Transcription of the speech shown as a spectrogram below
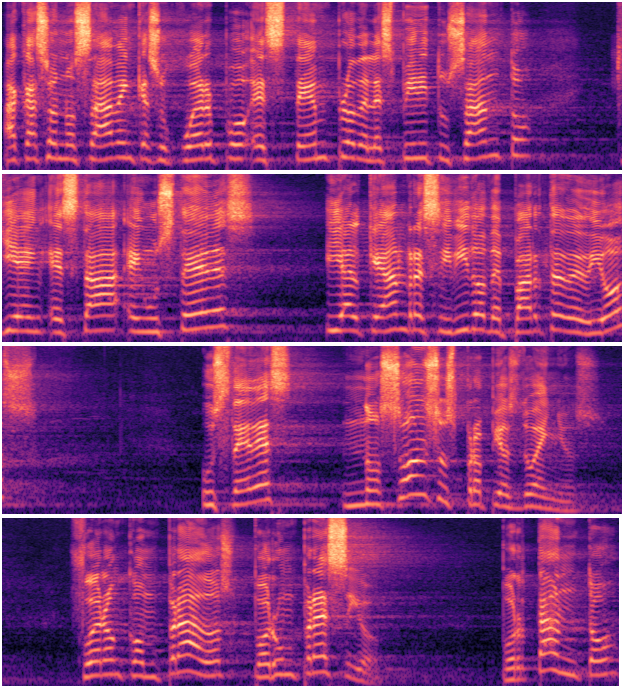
¿Acaso no saben que su cuerpo es templo del Espíritu Santo, quien está en ustedes y al que han recibido de parte de Dios? Ustedes no son sus propios dueños, fueron comprados por un precio. Por tanto,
